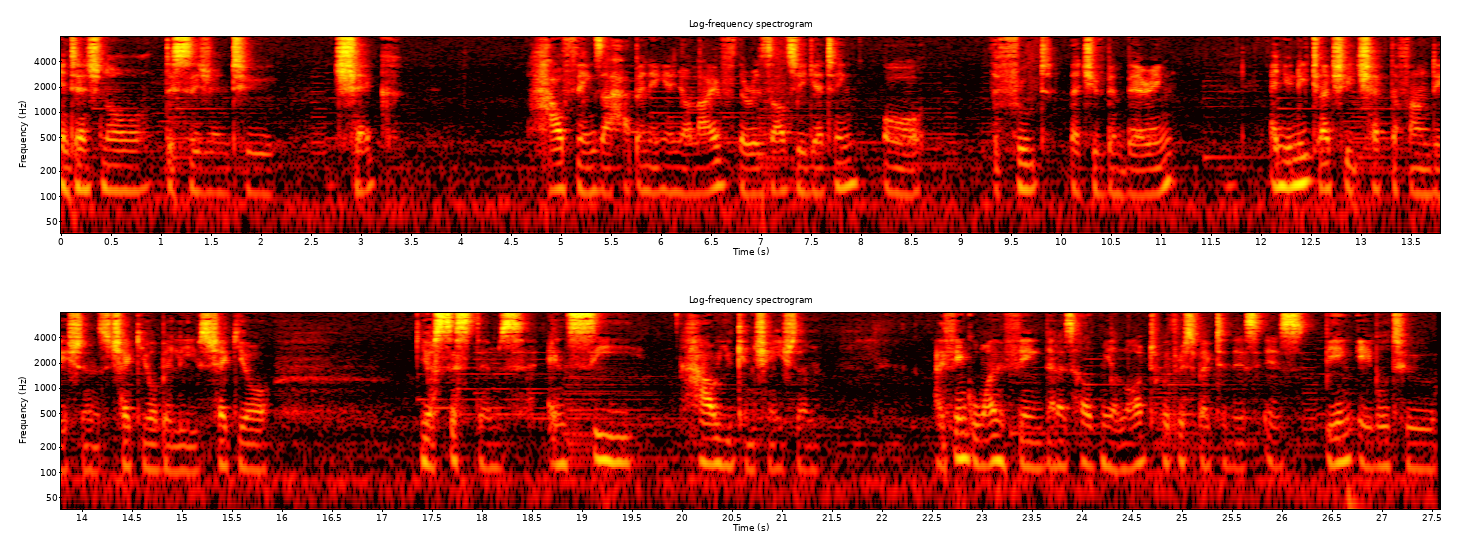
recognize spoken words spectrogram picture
intentional decision to check how things are happening in your life, the results you're getting, or the fruit that you've been bearing. And you need to actually check the foundations, check your beliefs, check your your systems and see how you can change them. I think one thing that has helped me a lot with respect to this is being able to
